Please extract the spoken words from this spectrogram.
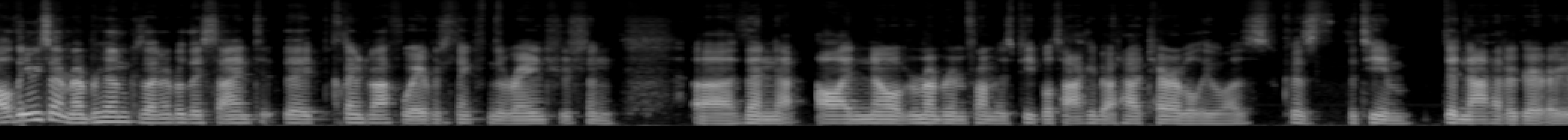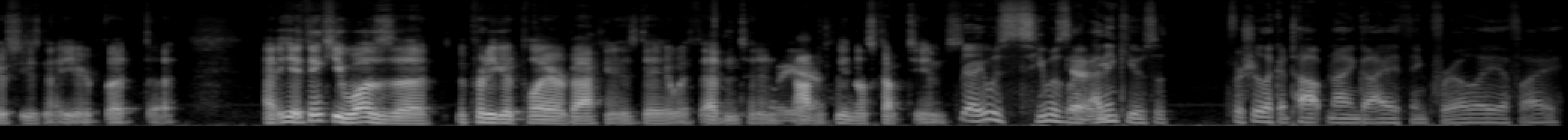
All the reason I remember him because I remember they signed, they claimed him off waivers, I think, from the Rangers, and uh, then all I know remember him from is people talking about how terrible he was because the team did not have a great regular season that year. But uh, I, I think he was a, a pretty good player back in his day with Edmonton and Oh, yeah. obviously in those Cup teams. Yeah, he was. He was like. Yeah, I think he was a, for sure like a top nine guy. I think for LA, if I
